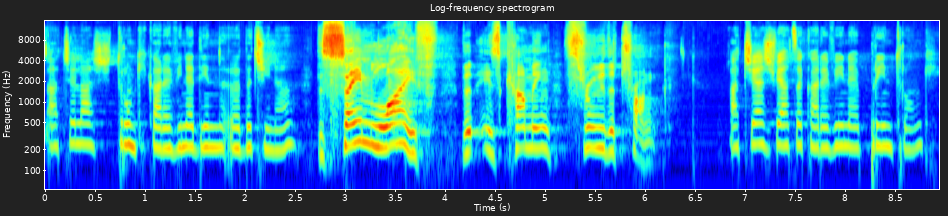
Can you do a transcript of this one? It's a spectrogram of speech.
același trunchi care vine din rădăcină, The same life that is coming through the trunk aceeași viață care vine prin trunchi,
